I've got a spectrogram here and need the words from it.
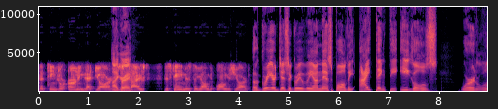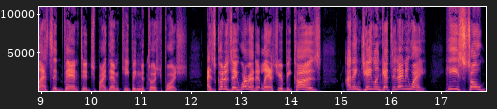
that teams were earning that yard. I And agree. Sometimes this game is the young, longest yard. Agree or disagree with me on this, Baldy? I think the Eagles were less advantaged by them keeping the tush push, as good as they were at it last year, because I think Jalen gets it anyway. He's so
